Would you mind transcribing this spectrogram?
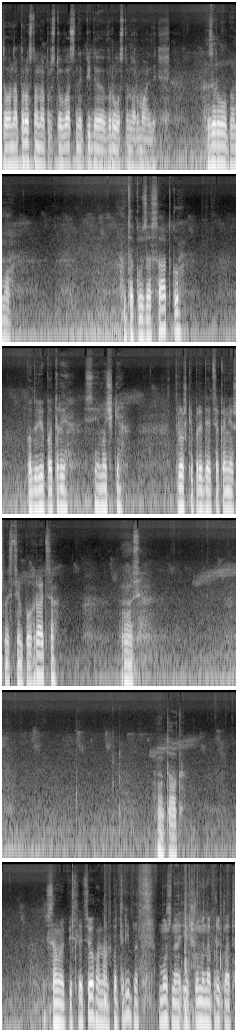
то вона просто-напросто у вас не піде в рост нормальний. Зробимо таку засадку по дві, по три сімочки. Трошки прийдеться, звісно, з цим погратися. Ось. Отак. Саме після цього нам потрібно, можна, якщо ми, наприклад,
